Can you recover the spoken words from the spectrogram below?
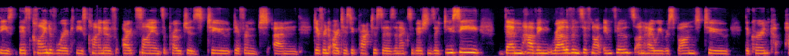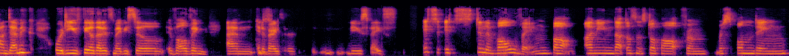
these this kind of work these kind of art science approaches to different um, different artistic practices and exhibitions like, do you see them having relevance if not influence on how we respond to the current pandemic or do you feel that it's maybe still evolving um, in a very sort of new space? it's it's still evolving but i mean that doesn't stop art from responding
